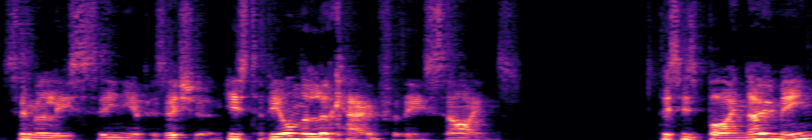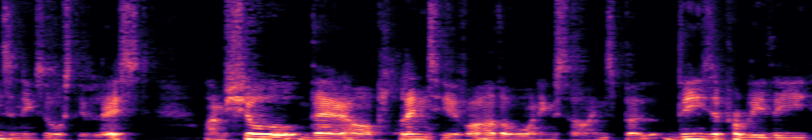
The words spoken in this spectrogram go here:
similarly senior position, is to be on the lookout for these signs. This is by no means an exhaustive list. I'm sure there are plenty of other warning signs, but these are probably the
